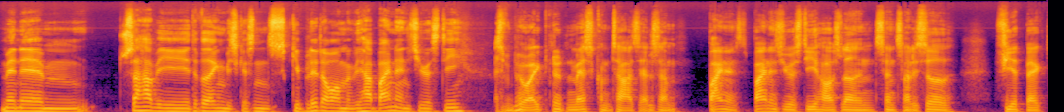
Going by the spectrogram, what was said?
Men øhm, så har vi, det ved jeg ikke, om vi skal sådan skip lidt over, men vi har Binance USD. Altså, vi behøver ikke knytte en masse kommentarer til alle sammen. Binance, Binance USD har også lavet en centraliseret fiat-backed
